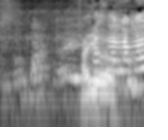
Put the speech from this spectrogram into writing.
Ayo. Assalamualaikum.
